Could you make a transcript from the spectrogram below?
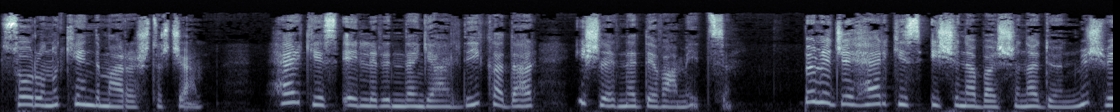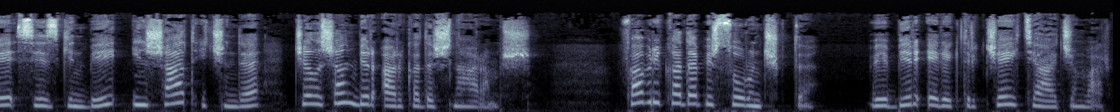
Sorunu kendim araştıracağım. Herkes ellerinden geldiği kadar işlerine devam etsin. Böylece herkes işine başına dönmüş ve Sezgin Bey inşaat içinde çalışan bir arkadaşını aramış. Fabrikada bir sorun çıktı ve bir elektrikçiye ihtiyacım var.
